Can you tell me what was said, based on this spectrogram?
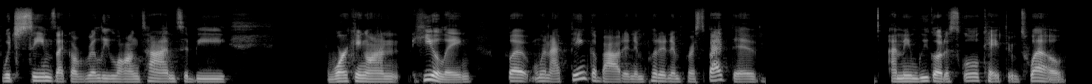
which seems like a really long time to be working on healing. But when I think about it and put it in perspective, I mean, we go to school K through 12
